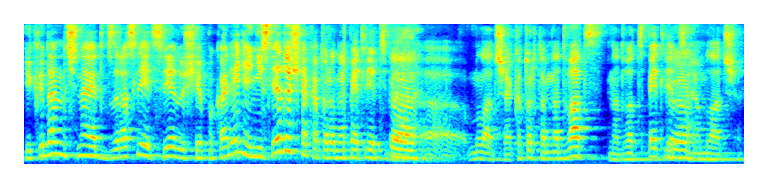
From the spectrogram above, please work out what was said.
и когда начинает взрослеть следующее поколение, не следующее, которое на 5 лет тебя да. э, младше, а которое там на 20, на 25 лет да. тебя младше,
